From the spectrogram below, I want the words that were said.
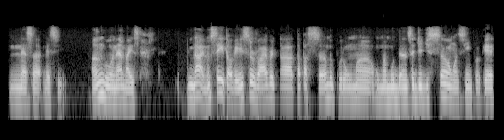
nessa, nesse ângulo, né, mas não, não sei, talvez Survivor tá, tá passando por uma, uma mudança de edição, assim, porque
